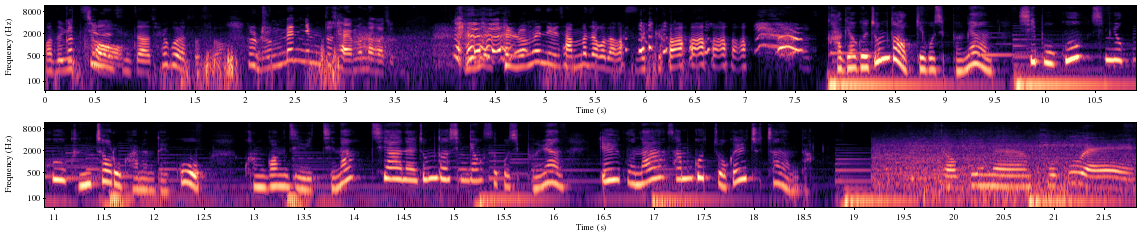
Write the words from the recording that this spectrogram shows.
맞아 그쵸? 위치는 진짜 최고였었어. 그리고 룸메님도 잘 만나가지고. 루메님이 잠만 자고 나갔으니까. 가격을 좀 더 아끼고 싶으면 15구, 16구 근처로 가면 되고 관광지 위치나 치안을 좀 더 신경 쓰고 싶으면 1구나 3구 쪽을 추천한다. 여기는 부구의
